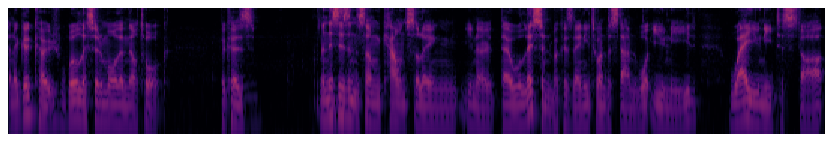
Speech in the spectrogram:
and a good coach will listen more than they'll talk, because, and this isn't some counseling. You know, they will listen because they need to understand what you need, where you need to start,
